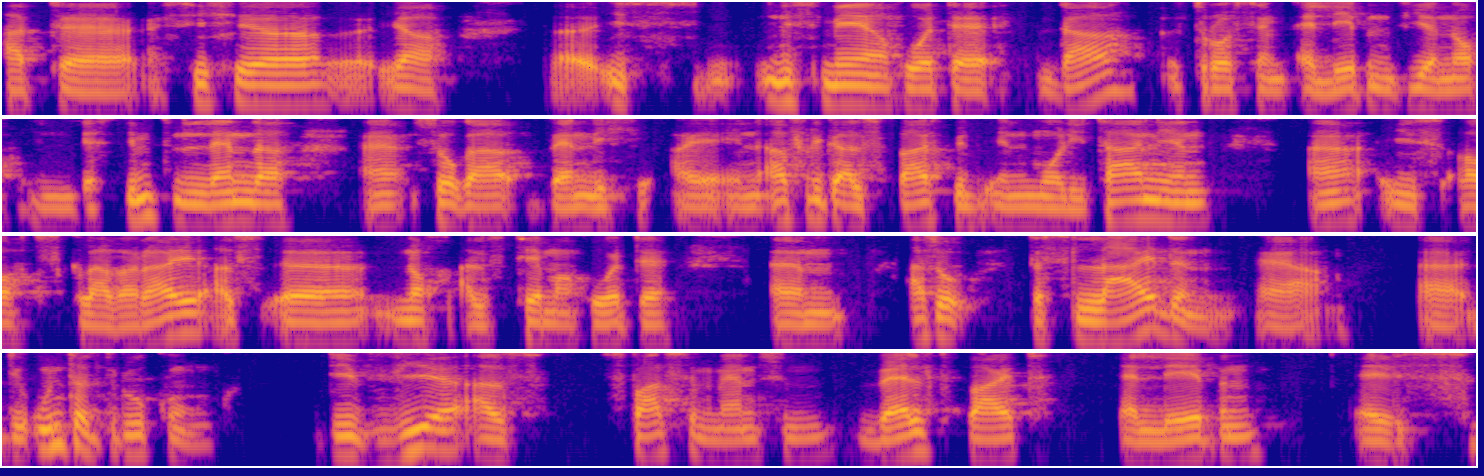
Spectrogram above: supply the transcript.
hat äh, sicher, äh, ja, äh, ist nicht mehr heute da. Trotzdem erleben wir noch in bestimmten Ländern, äh, sogar wenn ich äh, in Afrika als Beispiel in Mauritanien äh, ist auch Sklaverei als, äh, noch als Thema heute. Ähm, also das Leiden, ja, äh, die Unterdrückung, die wir als schwarze Menschen weltweit erleben, ist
